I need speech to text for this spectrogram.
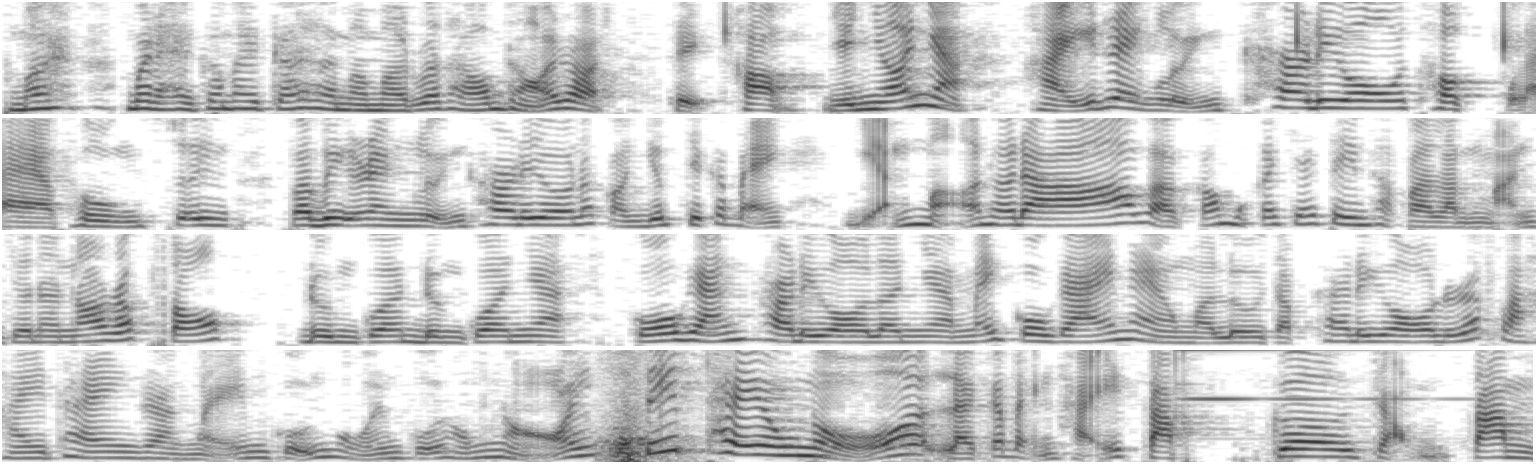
mới mới đây có mấy cái thôi mà mệt quá thở không nổi rồi. Thì không vậy nhớ nha hãy rèn luyện cardio thật là thường xuyên. Và việc rèn luyện cardio nó còn giúp cho các bạn giảm mỡ nữa đó và có một cái trái tim thật là lành mạnh cho nên nó rất tốt đừng quên đừng quên nha. Cố gắng cardio lên nha. Mấy cô gái nào mà lười tập cardio rất là hay than rằng là em cưỡi ngồi, em cưỡi không nổi. Tiếp theo nữa là các bạn hãy tập cơ trọng tâm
